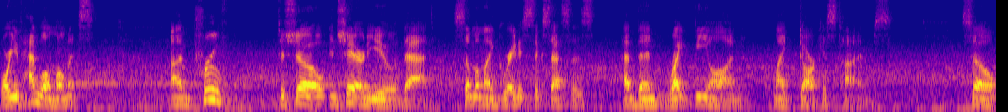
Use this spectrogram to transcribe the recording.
or you've had low moments, I'm proof to show and share to you that some of my greatest successes have been right beyond my darkest times. So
